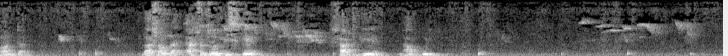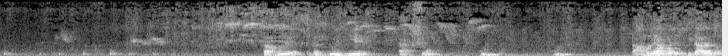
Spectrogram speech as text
ঘণ্টা। প্লাস আমরা একশো চল্লিশকে ষাট দিয়ে ভাগ করি। তাহলে এটা দুই দিয়ে একশো কুড়ি কুড়ি। তাহলে আমাদের কি দাঁড়াল?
